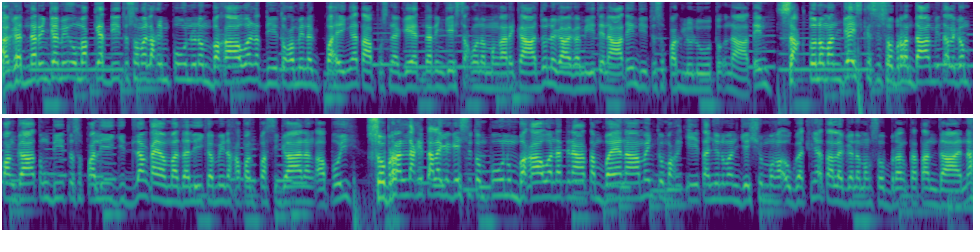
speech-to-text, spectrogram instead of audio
Agad na rin kami umakyat dito sa malaking puno ng bakawan at dito kami nagpahinga tapos nag na rin guys ako ng mga rekado na gagamitin natin dito sa pagluluto natin. Sakto naman guys kasi sobrang dami talagang panggatong dito sa paligid lang kaya madali kami nakapagpasiga ng apoy. Sobrang laki talaga guys itong punong bakawan na tinatambayan namin. Kung makikita nyo naman guys yung mga ugat niya talaga namang sobrang tatanda na.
